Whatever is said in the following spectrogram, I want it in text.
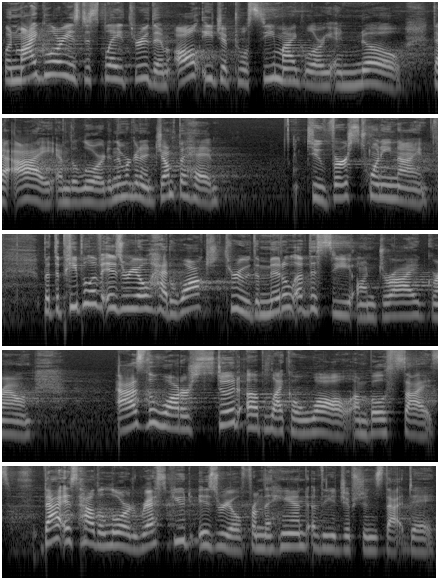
When my glory is displayed through them, all Egypt will see my glory and know that I am the Lord. And then we're going to jump ahead to verse 29. But the people of Israel had walked through the middle of the sea on dry ground as the water stood up like a wall on both sides. That is how the Lord rescued Israel from the hand of the Egyptians that day.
